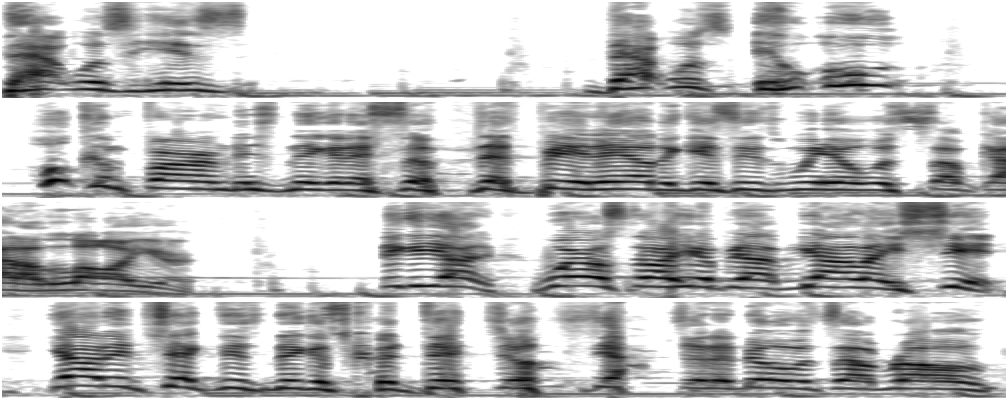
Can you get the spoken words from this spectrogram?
That was his. That was who who confirmed this nigga that's that's being held against his will was some kind of lawyer. Nigga, y'all, World Star Hip Hop, y'all ain't shit. Y'all didn't check this nigga's credentials. Y'all should have known was something wrong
